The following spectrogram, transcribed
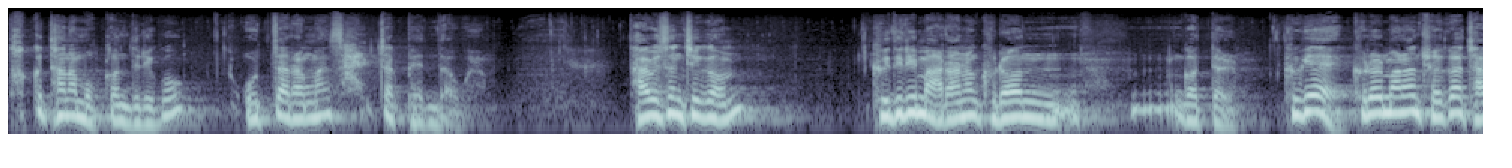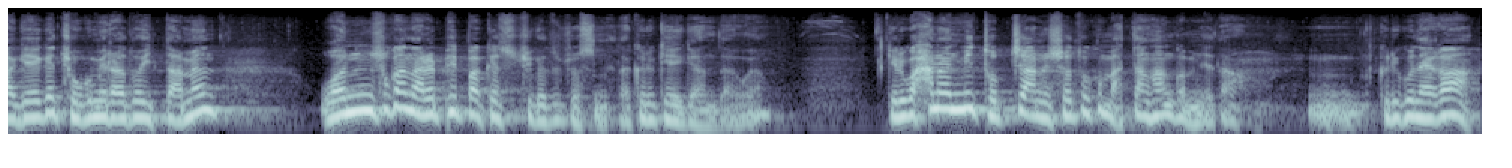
턱끝 하나 못 건드리고 옷자락만 살짝 벤다고요. 다윗은 지금 그들이 말하는 그런 것들, 그게 그럴 만한 죄가 자기에게 조금이라도 있다면 원수가 나를 핍박해서 죽여도 좋습니다. 그렇게 얘기한다고요. 그리고 하나님이 돕지 않으셔도 그 마땅한 겁니다. 음, 그리고 내가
